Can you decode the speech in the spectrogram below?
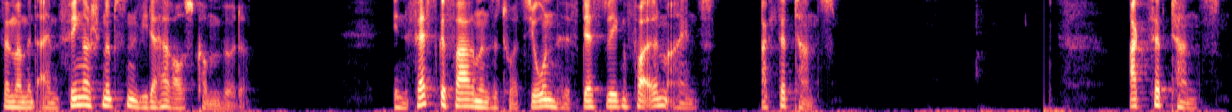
wenn man mit einem Fingerschnipsen wieder herauskommen würde. In festgefahrenen Situationen hilft deswegen vor allem eins. Akzeptanz. Akzeptanz.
